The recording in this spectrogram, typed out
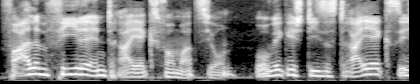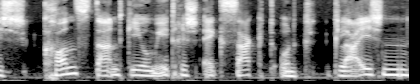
Vor allem viele in Dreiecksformation, wo wirklich dieses Dreieck sich konstant geometrisch exakt und gleichen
